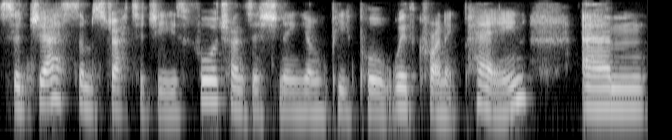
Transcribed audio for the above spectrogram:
suggest some strategies for transitioning young people with chronic pain. Um,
